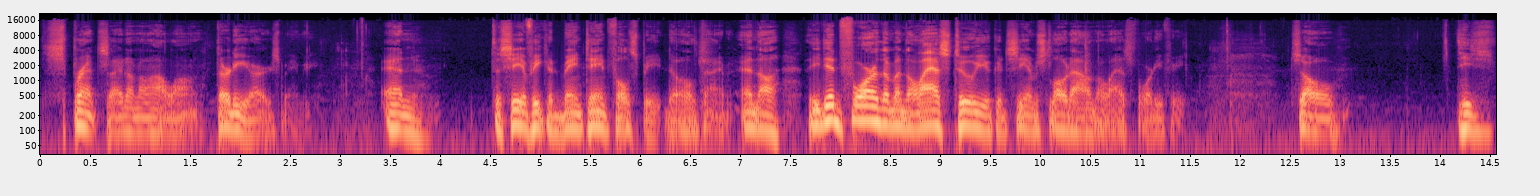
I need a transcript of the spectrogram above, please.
sprints. I don't know how long, thirty yards maybe, and to see if he could maintain full speed the whole time. And uh, he did four of them, and the last two you could see him slow down the last forty feet. So he's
